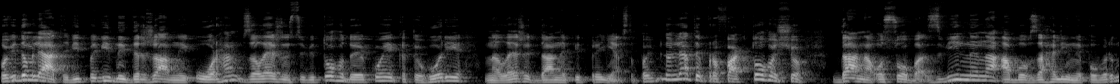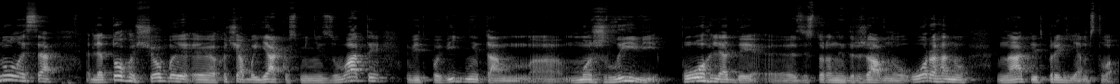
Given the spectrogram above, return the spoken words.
повідомляти відповідний державний орган в залежності від того, до якої категорії належить дане підприємство. Повідомляти про факт того, що дана особа звільнена або взагалі не повернулася, для того, щоб е, хоча б якось мінізувати відповідні там е, можливі погляди е, зі сторони державного органу на підприємство.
